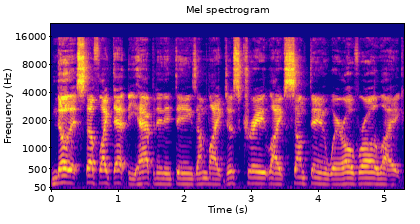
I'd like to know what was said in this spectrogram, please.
know that stuff like that be happening and things. I'm like, just create like something where overall, like,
